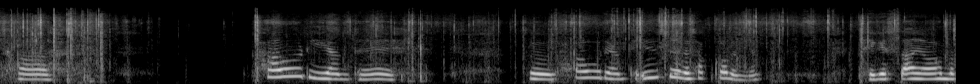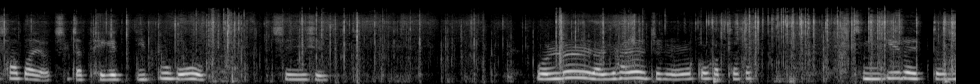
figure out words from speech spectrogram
자 하울이한테 그 하울이한테 인스를 샀거든요. 되게 싸요. 한번 사봐요. 진짜 되게 이쁘고 진심. 월요일 아니면 화요일쯤에 올것 같아서 등기로 했더니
